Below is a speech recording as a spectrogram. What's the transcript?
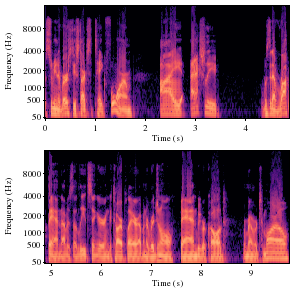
swim university starts to take form. I actually was in a rock band. I was the lead singer and guitar player of an original band we were called remember tomorrow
